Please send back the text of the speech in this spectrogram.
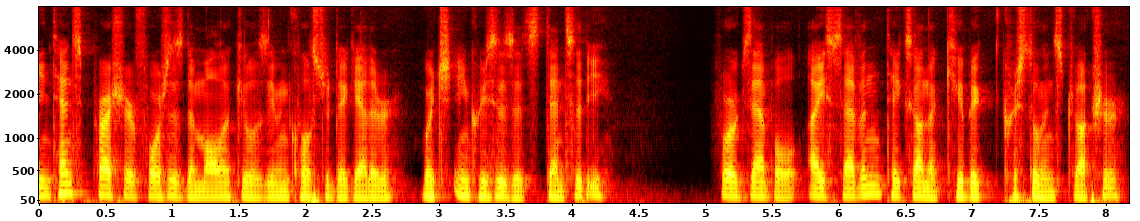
intense pressure forces the molecules even closer together, which increases its density. For example, ice 7 takes on a cubic crystalline structure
